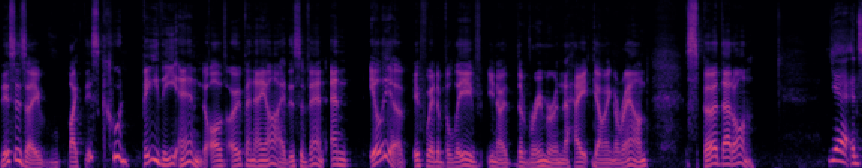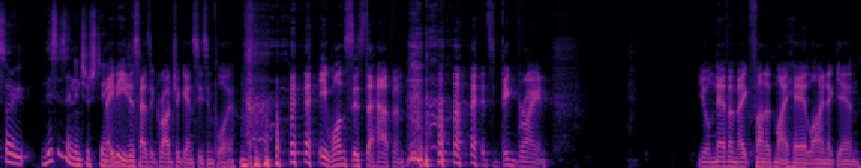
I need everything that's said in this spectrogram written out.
this is a like this could be the end of OpenAI. This event and Ilya, if we're to believe, you know, the rumor and the hate going around, spurred that on. Yeah, and so this is an interesting. Maybe he just has a grudge against his employer. he wants this to happen. it's big brain. You'll never make fun of my hairline again.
